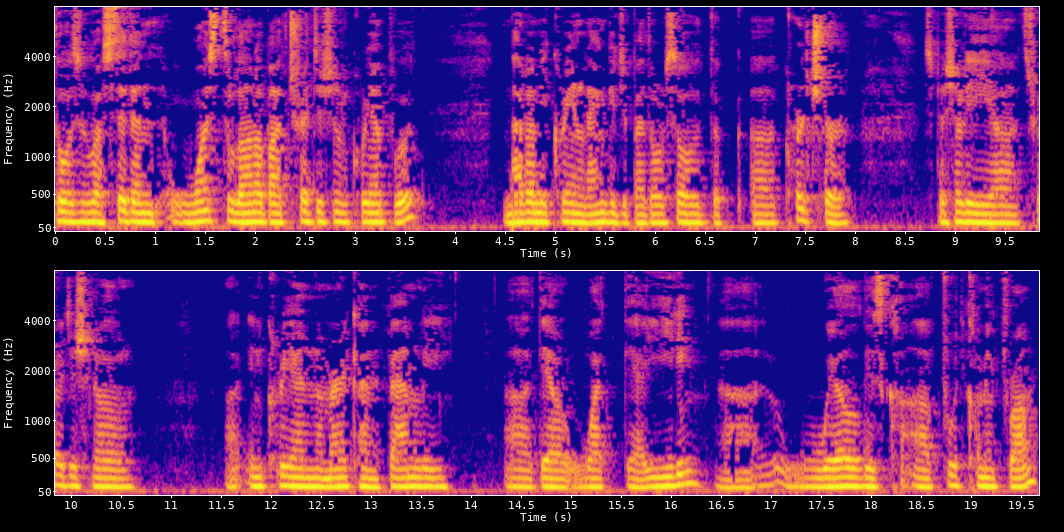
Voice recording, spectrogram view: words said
those who are students wants to learn about traditional Korean food, not only Korean language but also the uh, culture, especially uh, traditional uh, in Korean American family, uh, they are what they are eating, uh, where this uh, food coming from.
